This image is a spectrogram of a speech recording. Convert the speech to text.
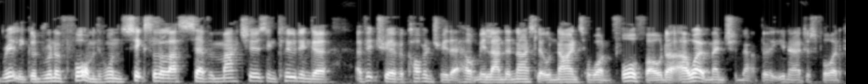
really good run of form. They've won six of the last seven matches, including a, a victory over Coventry that helped me land a nice little nine to one fourfold. I, I won't mention that, but you know, I just thought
